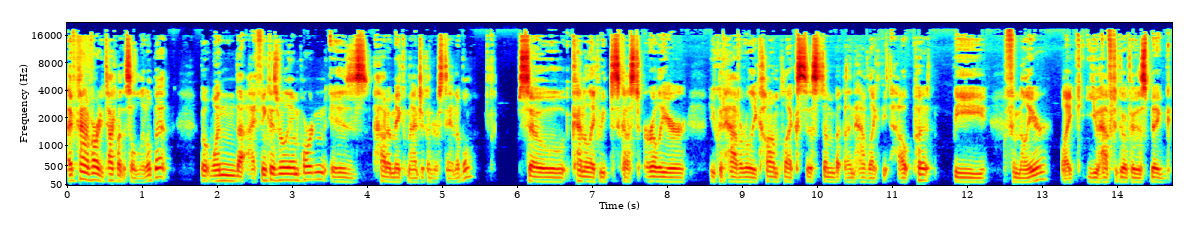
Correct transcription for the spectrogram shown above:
I've kind of already talked about this a little bit, but one that I think is really important is how to make magic understandable. So, kind of like we discussed earlier, you could have a really complex system, but then have like the output be familiar. Like you have to go through this big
